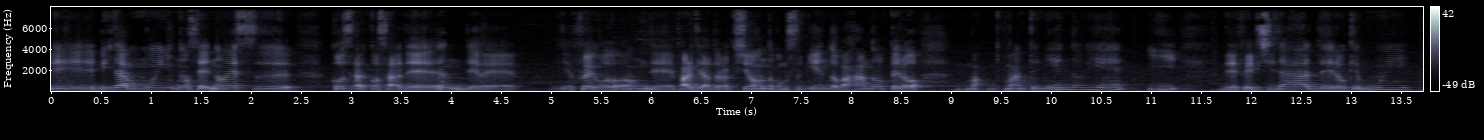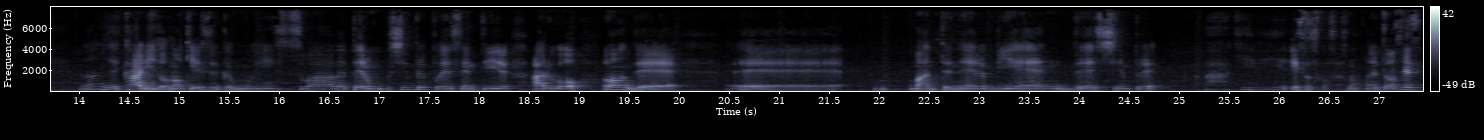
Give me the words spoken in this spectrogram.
eh, vida muy, no sé, no es cosa, cosa de, de fuego, de parque de atracción, como subiendo, bajando, pero manteniendo bien y de felicidad, de lo que muy cálido, ¿no? Quiere decir que muy suave, pero siempre puedes sentir algo donde eh, mantener bien, de siempre, ah, qué bien, esas cosas, ¿no? Entonces,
